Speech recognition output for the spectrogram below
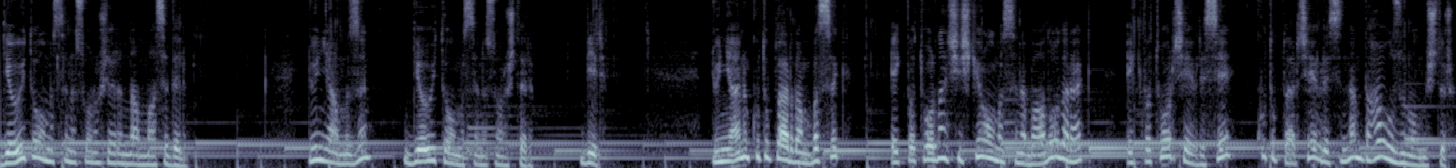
geoid olmasının sonuçlarından bahsedelim. Dünyamızın geoid olmasının sonuçları. 1. Dünyanın kutuplardan basık, ekvatordan şişkin olmasına bağlı olarak ekvator çevresi kutuplar çevresinden daha uzun olmuştur.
